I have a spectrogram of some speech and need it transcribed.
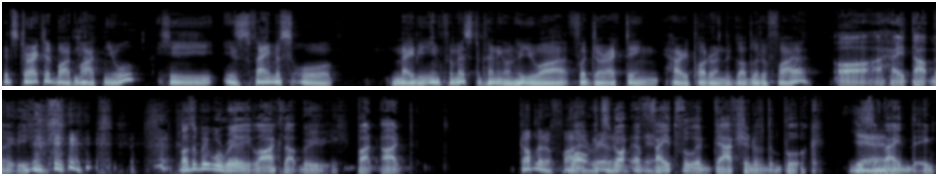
It's directed by Mike Newell. He is famous or maybe infamous, depending on who you are, for directing Harry Potter and the Goblet of Fire. Oh, I hate that movie. Lots of people really like that movie, but I, Goblet of Fire. well, it's really, not a yeah. faithful adaptation of the book. Is Yeah. the main thing.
